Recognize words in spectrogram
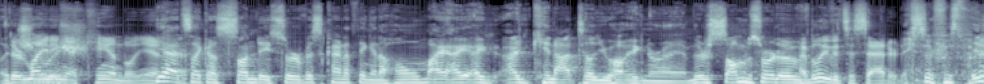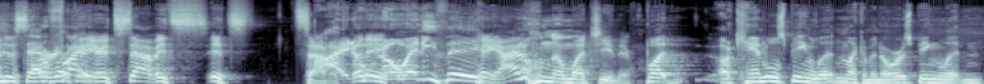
a They're lighting a candle. Yeah. Yeah, it's like a Sunday service kind of thing in a home. I, I I- I cannot tell you how ignorant I am. There's some sort of I believe it's a Saturday service. Is it a Saturday? Or Friday. Okay. It's It's it's Sabbath. I don't know anything. Hey, I don't know much either. but a candle's being lit, and like a menorah's being lit, and,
